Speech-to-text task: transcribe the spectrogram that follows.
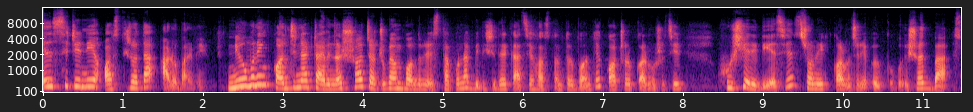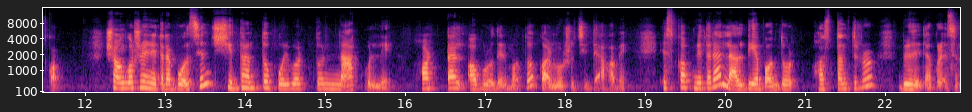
এলসিটি নিয়ে অস্থিরতা আরও বাড়বে। নিউমোনিং কন্টেনার টার্মিনাল সহ চট্টগ্রাম বন্দরের স্থাপনা বিদেশিদের কাছে হস্তান্তর বন্ধে কঠোর কর্মসূচির হুঁশিয়ারি দিয়েছে শ্রমিক কর্মচারী ঐক্য পরিষদ বা স্কপ। সংগঠনের নেতারা বলছেন, সিদ্ধান্ত পরিবর্তন না করলে হরতাল অবরোধের মতো কর্মসূচি দেওয়া হবে। স্কপ নেতারা লালদিয়া বন্দর হস্তান্তরের বিরোধিতা করেছেন।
